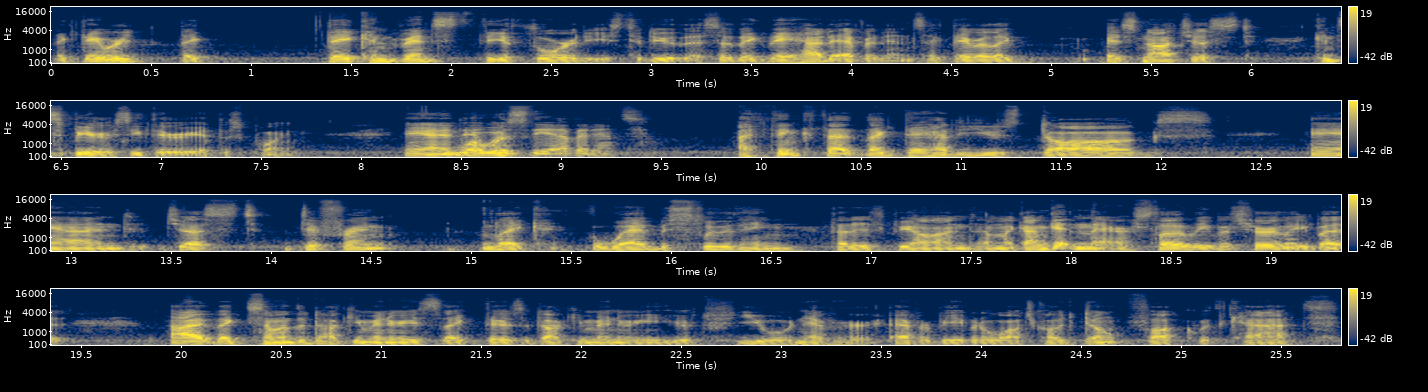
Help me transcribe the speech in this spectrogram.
like they were like they convinced the authorities to do this so like they had evidence like they were like it's not just conspiracy theory at this point. and what was, was, the evidence? I think that like they had to use dogs and just different like web sleuthing that is beyond i'm like i'm getting there slowly but surely mm-hmm. but I like some of the documentaries. Like there's a documentary which you will never ever be able to watch called "Don't Fuck with Cats,"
